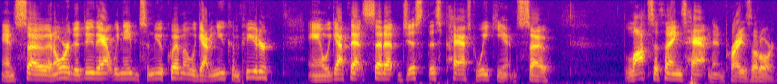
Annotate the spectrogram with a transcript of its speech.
And so, in order to do that, we needed some new equipment. We got a new computer, and we got that set up just this past weekend. So, lots of things happening. Praise the Lord.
